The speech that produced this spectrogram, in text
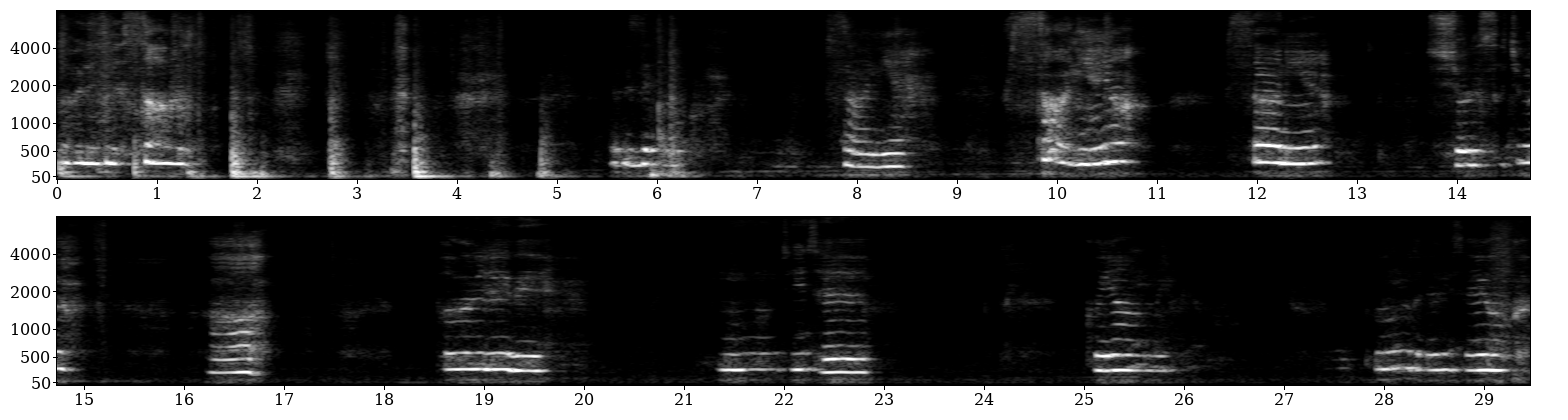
Böylece savrul. Bizde yok. Saniye. Bir saniye ya. Bir saniye. Şöyle saçımı. Ah. Böyle bir mucize. Kıyamet. Burada bize yok.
